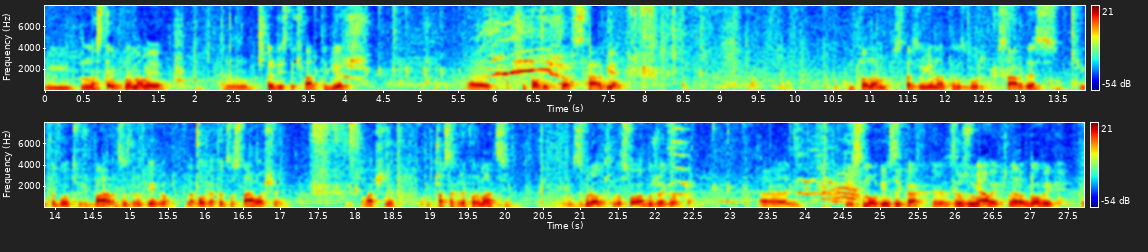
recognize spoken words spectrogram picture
I następny mamy mm, 44 wiersz. E, przypowieść o skarbie. I to nam wskazuje na ten zbór Sardes. Czyli to było coś bardzo drogiego dla Boga. To, co stało się właśnie w tych czasach reformacji. Zwrot do Słowa Bożego, e, pismo w językach e, zrozumiałych, narodowych, e,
